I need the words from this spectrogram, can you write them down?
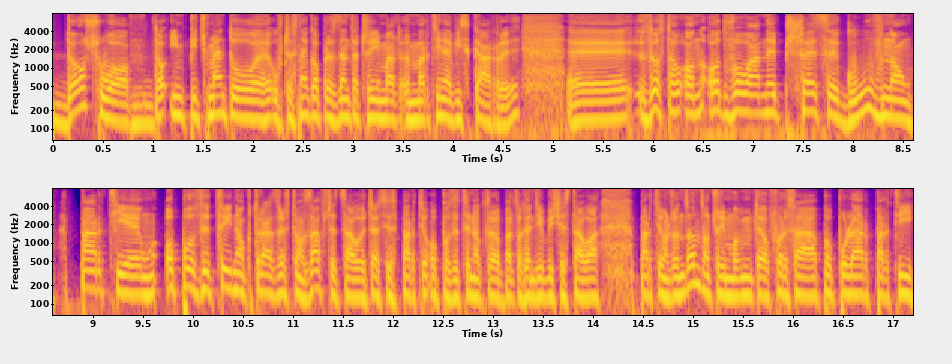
doszło do impeachmentu e, ówczesnego prezydenta, czyli Mar Martina Vizcarry. E, został on odwołany przez główną partię opozycyjną, która zresztą zawsze cały czas jest partią opozycyjną, która bardzo chętnie by się stała partią rządzącą, czyli mówimy tutaj o Forza Popular, partii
